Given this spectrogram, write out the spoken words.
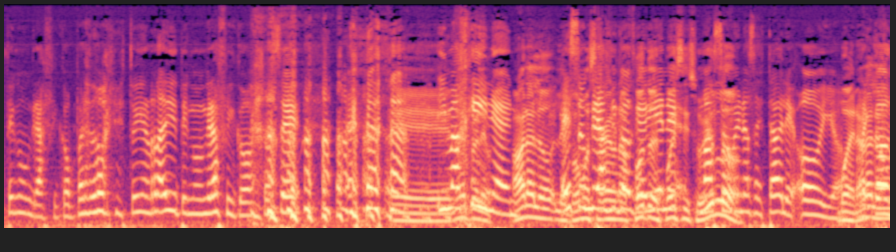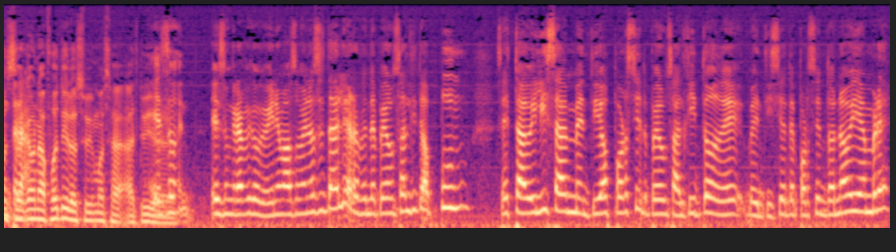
tengo un gráfico, perdón, estoy en radio y tengo un gráfico, yo sé. Eh, no Imaginen, hay problema. Ahora lo- le es un una gráfico que viene y más o menos estable, obvio. Bueno, ahora le vamos a sacar una foto y lo subimos a, a Twitter. Es un, es un gráfico que viene más o menos estable, de repente pega un saltito, ¡pum! Se estabiliza en 22%, pega un saltito de 27% en noviembre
